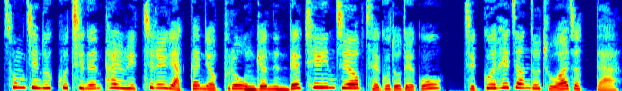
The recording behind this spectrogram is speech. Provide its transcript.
송진우 코치는 팔 위치를 약간 옆으로 옮겼는데 체인지업 제구도 되고 직구 회전도 좋아졌다.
